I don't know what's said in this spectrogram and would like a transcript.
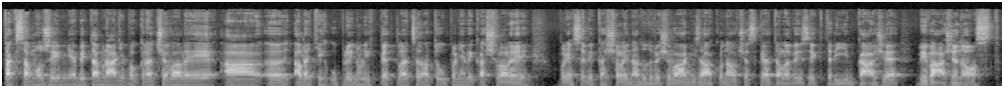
tak samozřejmě by tam rádi pokračovali, a, eh, ale těch uplynulých pět let se na to úplně vykašlali. Úplně se vykašlali na dodržování zákona o české televizi, který jim káže vyváženost.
